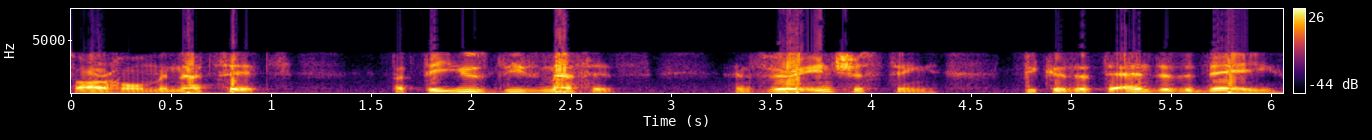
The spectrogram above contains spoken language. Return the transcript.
to our home, and that's it. But they used these methods. And it's very interesting because at the end of the day,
